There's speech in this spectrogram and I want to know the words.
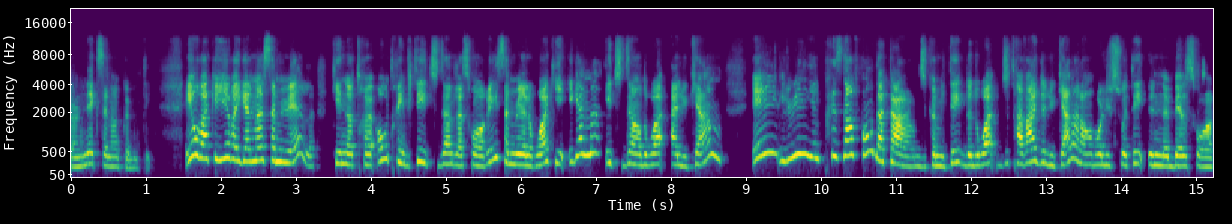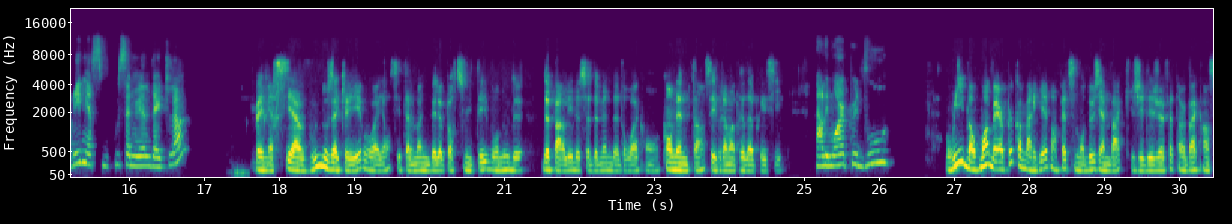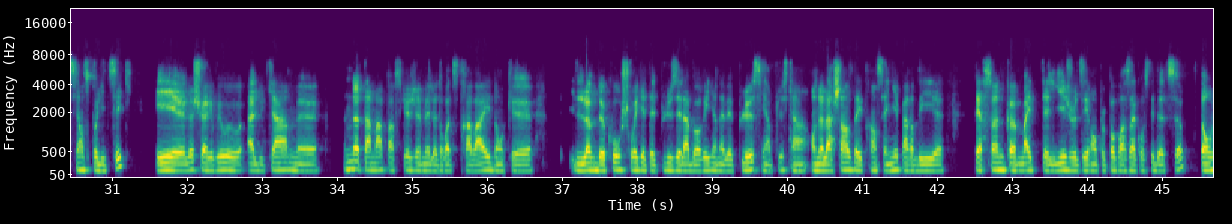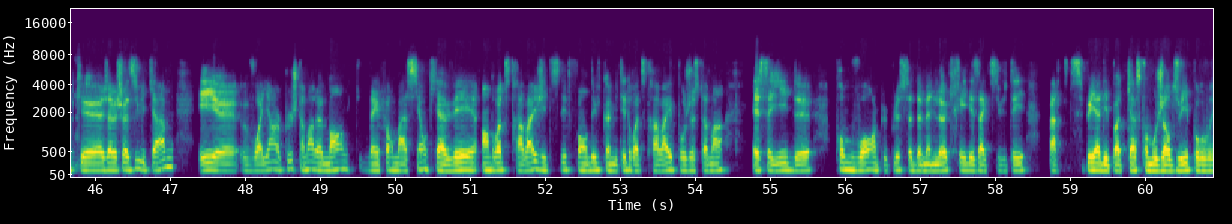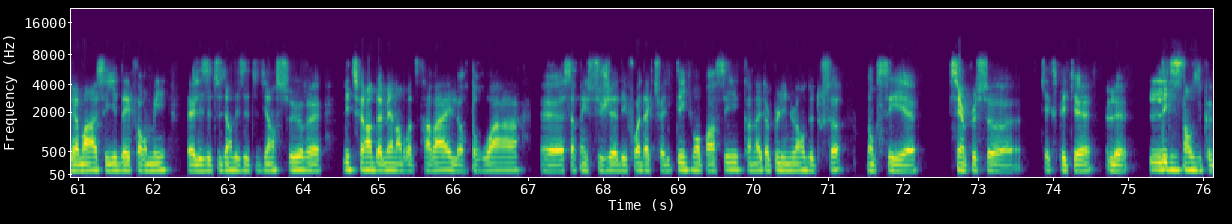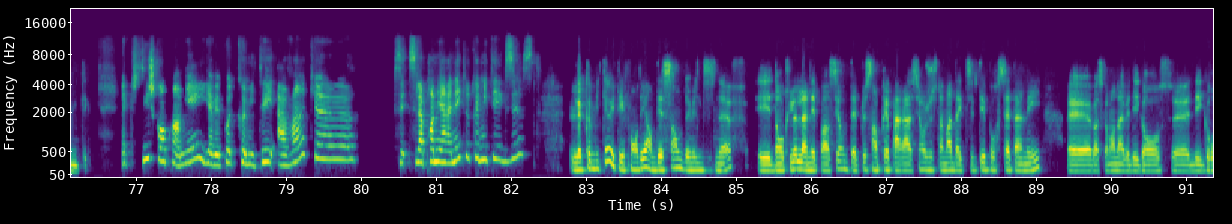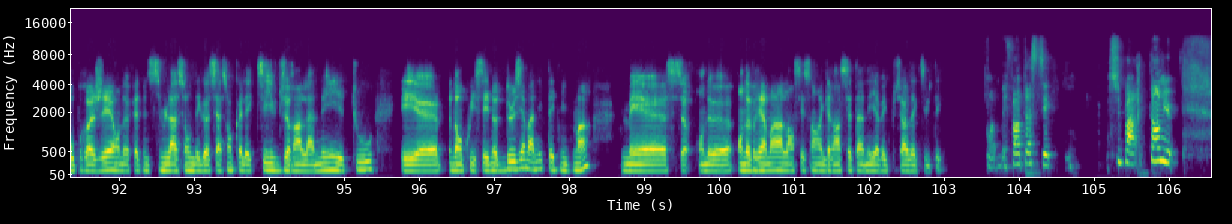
un excellent comité. Et on va accueillir également Samuel, qui est notre autre invité étudiant de la soirée, Samuel Roy, qui est également étudiant droit à l'UQAM. Et lui, il est le président fondateur du comité de droit du travail de l'UQAM. Alors, on va lui souhaiter une belle soirée. Merci beaucoup, Samuel, d'être là. Bien, merci à vous de nous accueillir. Voyons, c'est tellement une belle opportunité pour nous de, parler de ce domaine de droit qu'on aime tant. C'est vraiment très apprécié. Parlez-moi un peu de vous. Oui, donc moi, ben, un peu comme Marielle, en fait, c'est mon deuxième bac. J'ai déjà fait un bac en sciences politiques et euh, là, je suis arrivé à l'UCAM euh, notamment parce que j'aimais le droit du travail. Donc, euh, l'offre de cours, je trouvais qu'elle était plus élaborée, il y en avait plus. Et en plus, quand on a la chance d'être enseigné par des personnes comme Maître Tellier, je veux dire, on ne peut pas passer à côté de ça. Donc, j'avais choisi l'UCAM et voyant un peu justement le manque d'informations qu'il y avait en droit du travail, j'ai décidé de fonder le comité droit du travail pour justement essayer de promouvoir un peu plus ce domaine-là, créer des activités, participer à des podcasts comme aujourd'hui pour vraiment essayer d'informer euh, les étudiants les étudiants sur euh, les différents domaines en droit du travail, leurs droits, euh, certains sujets des fois d'actualité qui vont passer, connaître un peu les nuances de tout ça. Donc, c'est un peu ça qui explique l'existence du comité. Si je comprends bien, il n'y avait pas de comité avant que c'est la première année que le comité existe? Le comité a été fondé en décembre 2019 et donc là, l'année passée, on était plus en préparation justement d'activités pour cette année euh, parce qu'on avait des, grosses, euh, des gros projets. On a fait une simulation de négociation collective durant l'année et tout. Et euh, donc, oui, c'est notre deuxième année techniquement, mais c'est ça, on a, on a vraiment lancé ça en grand cette année avec plusieurs activités. Ben, fantastique. Super, tant mieux.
